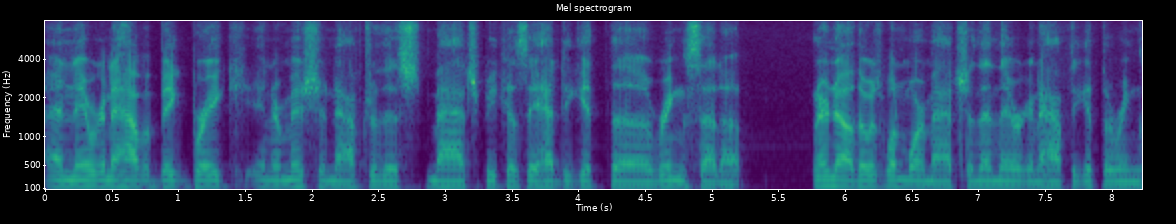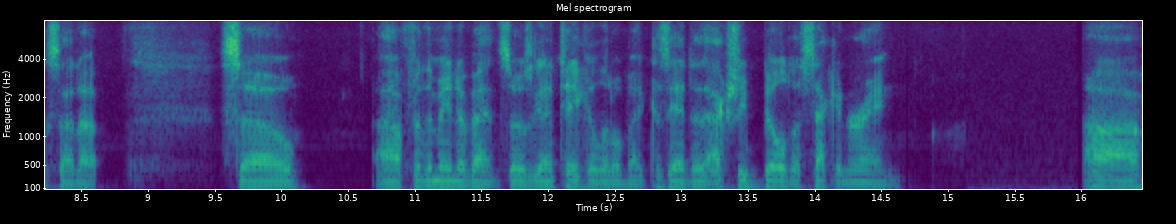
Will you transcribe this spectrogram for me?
and they were going to have a big break intermission after this match because they had to get the ring set up. Or no, there was one more match, and then they were going to have to get the ring set up. So uh, for the main event, so it was going to take a little bit because they had to actually build a second ring. Uh,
